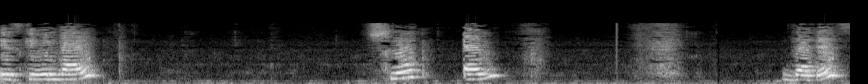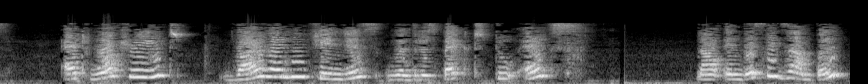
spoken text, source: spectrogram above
is given by slope m that is at what rate y value changes with respect to x. Now in this example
